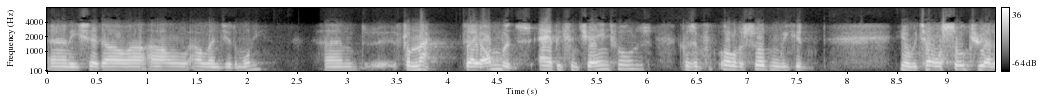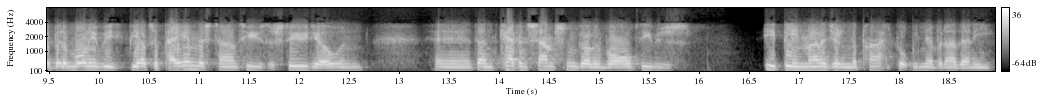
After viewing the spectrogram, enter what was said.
And he said, oh, I'll, I'll, lend you the money. And uh, from that day onwards, everything changed for us because all of a sudden we could, you know, we told Suggs we had a bit of money, we'd be able to pay him this time to use the studio. And uh, then Kevin Sampson got involved. He was he'd been manager in the past, but we never had any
